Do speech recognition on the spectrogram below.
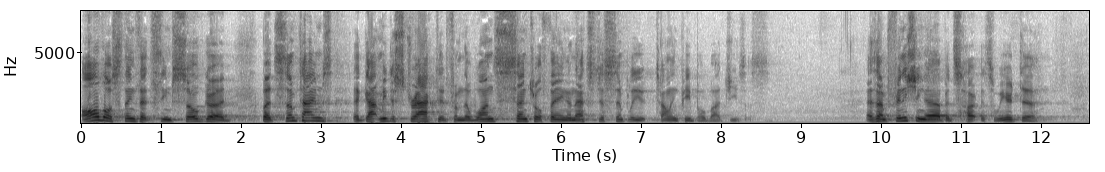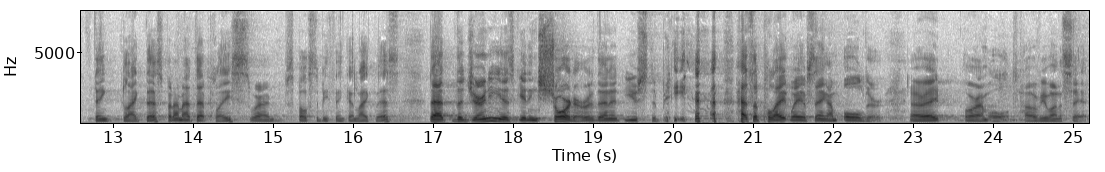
all those things that seem so good, but sometimes it got me distracted from the one central thing, and that's just simply telling people about Jesus. As I'm finishing up, it's, hard, it's weird to think like this, but I'm at that place where I'm supposed to be thinking like this that the journey is getting shorter than it used to be. That's a polite way of saying I'm older, all right? Or I'm old, however you want to say it.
